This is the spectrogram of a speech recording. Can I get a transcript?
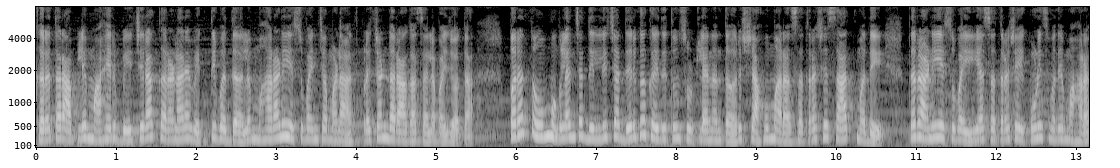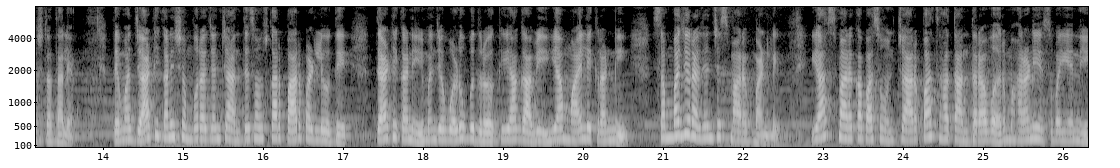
खरं तर आपले माहेर बेचिराग करणाऱ्या व्यक्तीबद्दल महाराणी येसुबाईंच्या मनात प्रचंड राग असायला पाहिजे होता. परंतु मुघलांच्या दिल्लीच्या दीर्घ कैदीतून सुटल्यानंतर शाहू महाराज सतराशे सातमध्ये तर राणी येसुबाई या सतराशे एकोणीसमध्ये महाराष्ट्रात आल्या. तेव्हा ज्या ठिकाणी शंभूराजांचे अंत्यसंस्कार पार पडले होते त्या ठिकाणी म्हणजे वडूबुद्रक या गावी या मायलेकरांनी संभाजीराजांचे स्मारक बांधले. या स्मारकापासून चार पाच हात अंतरावर महाराणी येसुबाई यांनी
